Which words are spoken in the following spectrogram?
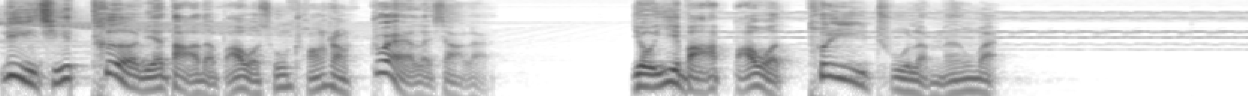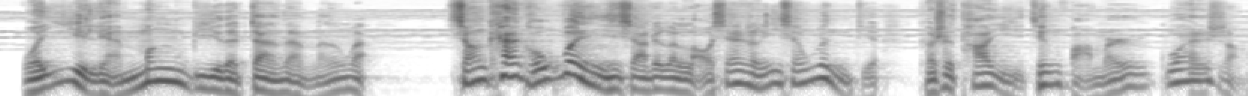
力气特别大的把我从床上拽了下来，又一把把我推出了门外。我一脸懵逼的站在门外，想开口问一下这个老先生一些问题，可是他已经把门关上了，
